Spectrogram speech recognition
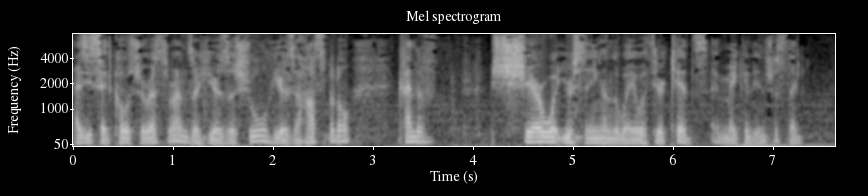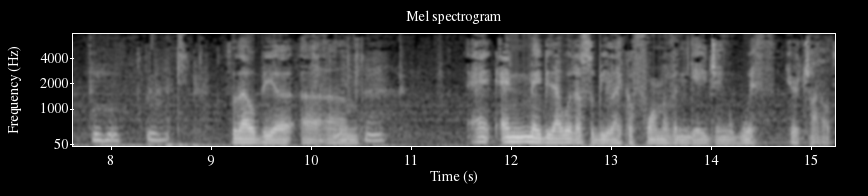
as you said, kosher restaurants. Or here's a shul, here's a hospital. Kind of share what you're seeing on the way with your kids and make it interesting. Mm-hmm. Right. So that would be a, a um, and, and, maybe that would also be like a form of engaging with your child.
